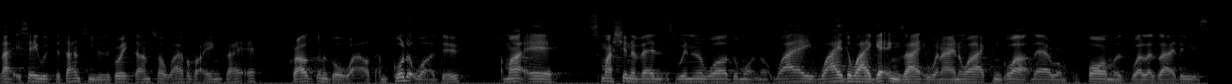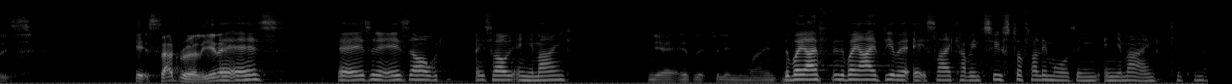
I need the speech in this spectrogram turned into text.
like you say with the dancing, you was a great dancer. Why have I got anxiety? The crowd's gonna go wild. I'm good at what I do. I'm out here smashing events, winning awards and whatnot. Why why do I get anxiety when I know I can go out there and perform as well as I do? It's it's it's sad, really, isn't it? It is, it is, and it is all. It's all in your mind. Yeah, it is literally in your mind. The way I the way I view it, it's like having two stuffed animals in, in your mind kicking the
